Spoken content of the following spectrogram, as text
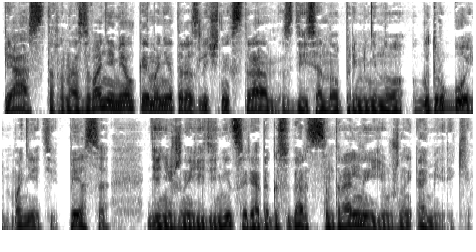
Пиастр — название мелкой монеты различных стран. Здесь оно применено к другой монете — песо, денежной единицы ряда государств Центральной и Южной Америки.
